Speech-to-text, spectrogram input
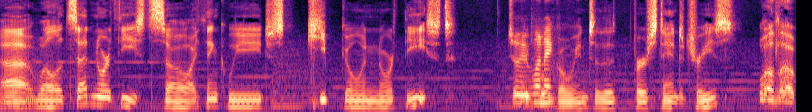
uh, well, it said northeast, so I think we just keep going northeast. Do we Like, want we'll to go into the first stand of trees? Well, the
